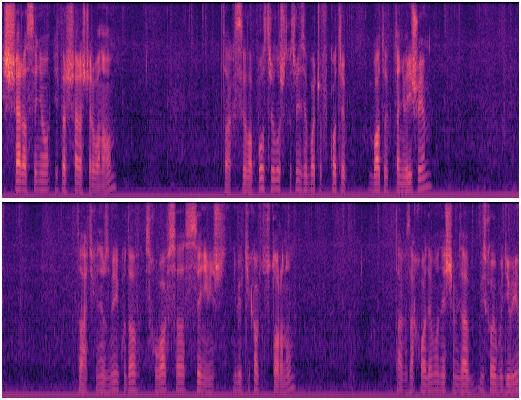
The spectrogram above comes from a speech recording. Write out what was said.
і ще раз синього, і тепер ще раз червоного. Так, сила пострілу, швидкострільність я бачу, вкотре багато питань вирішуємо. Так, тільки не розумію, куди сховався синій. Він ж ніби втікав в цю сторону. Так, заходимо, нищимо за військові будівлі.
